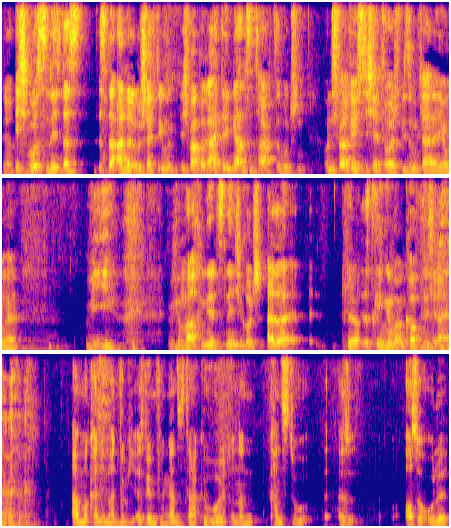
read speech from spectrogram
Ja. ich wusste nicht, dass es eine andere Beschäftigung ist. Ich war bereit, den ganzen Tag zu rutschen. Und ich war richtig enttäuscht, wie so ein kleiner Junge. Wie? Wir machen jetzt nicht rutschen. Also, ja. das ging in meinem Kopf nicht rein. Aber man kann, man hat wirklich, also wir haben für den ganzen Tag geholt und dann kannst du, also außer Ole,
